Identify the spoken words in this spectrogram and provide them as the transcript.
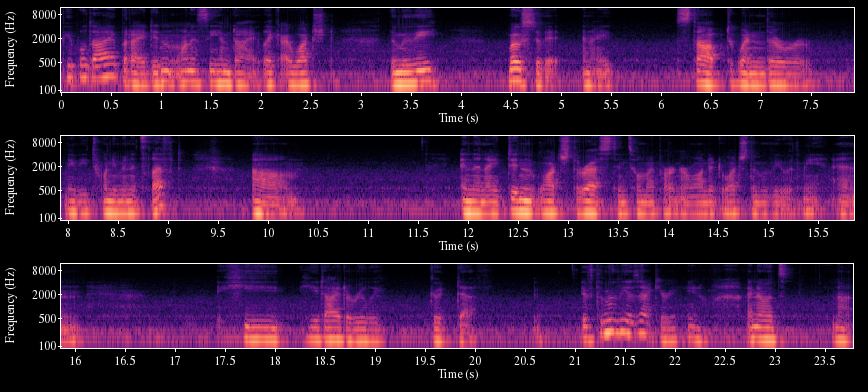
people die, but I didn't want to see him die. Like I watched the movie most of it, and I stopped when there were maybe 20 minutes left. Um, and then I didn't watch the rest until my partner wanted to watch the movie with me, and he he died a really good death. If the movie is accurate, you know, I know it's not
